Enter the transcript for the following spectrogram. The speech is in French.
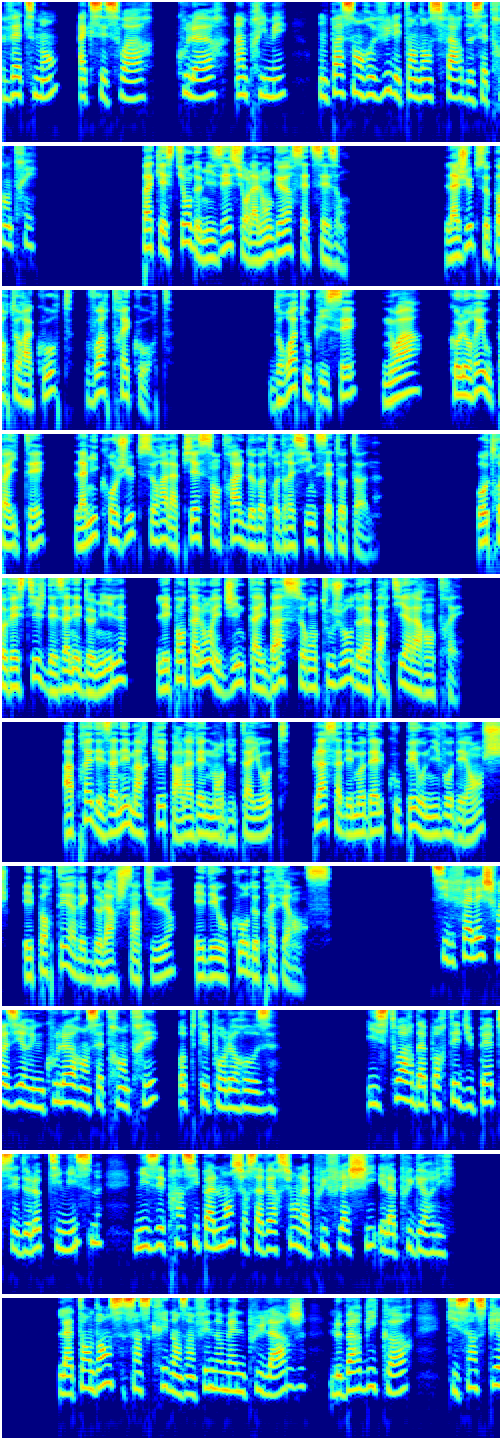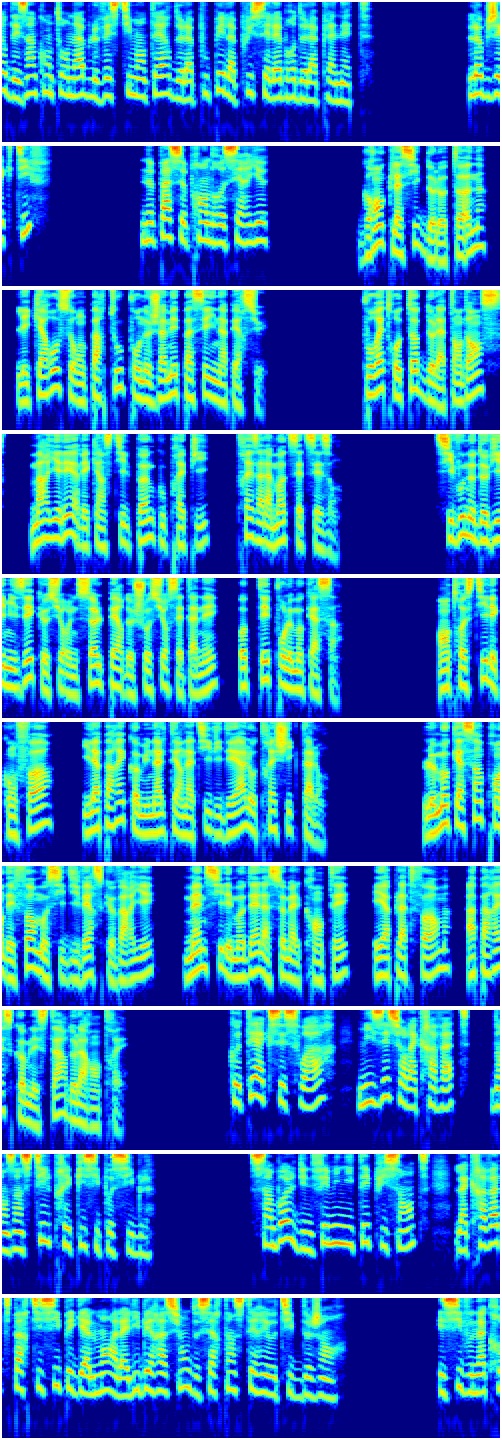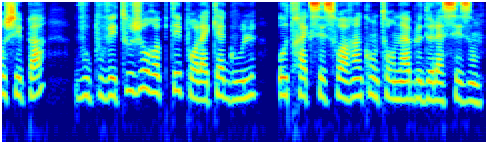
Vêtements, accessoires, couleurs, imprimés, on passe en revue les tendances phares de cette rentrée. Pas question de miser sur la longueur cette saison. La jupe se portera courte, voire très courte. Droite ou plissée, noire, colorée ou pailletée, la micro-jupe sera la pièce centrale de votre dressing cet automne. Autre vestige des années 2000, les pantalons et jeans taille basse seront toujours de la partie à la rentrée. Après des années marquées par l'avènement du taille haute, place à des modèles coupés au niveau des hanches et portés avec de larges ceintures, aidés au cours de préférence. S'il fallait choisir une couleur en cette rentrée, optez pour le rose. Histoire d'apporter du peps et de l'optimisme, misez principalement sur sa version la plus flashy et la plus girly. La tendance s'inscrit dans un phénomène plus large, le Barbiecore, qui s'inspire des incontournables vestimentaires de la poupée la plus célèbre de la planète. L'objectif? Ne pas se prendre au sérieux. Grand classique de l'automne, les carreaux seront partout pour ne jamais passer inaperçus. Pour être au top de la tendance, mariez-les avec un style punk ou prépi, très à la mode cette saison. Si vous ne deviez miser que sur une seule paire de chaussures cette année, optez pour le mocassin. Entre style et confort, il apparaît comme une alternative idéale au très chic talon. Le mocassin prend des formes aussi diverses que variées, même si les modèles à semelles crantées et à plateforme apparaissent comme les stars de la rentrée. Côté accessoires, misez sur la cravate, dans un style prépi si possible. Symbole d'une féminité puissante, la cravate participe également à la libération de certains stéréotypes de genre. Et si vous n'accrochez pas, vous pouvez toujours opter pour la cagoule, autre accessoire incontournable de la saison.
